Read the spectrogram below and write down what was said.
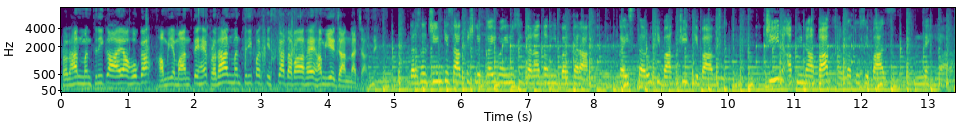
प्रधानमंत्री का आया होगा, हम ये मानते हैं। प्रधानमंत्री पर किसका दबाव है, हम ये जानना चाहते हैं। दरअसल चीन के साथ पिछले कई महीनों से तनातनी बरकरार कई स्तरों की बातचीत के बावजूद, चीन अपनी नापाक हरकतों से बाज नहीं आ रहा।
